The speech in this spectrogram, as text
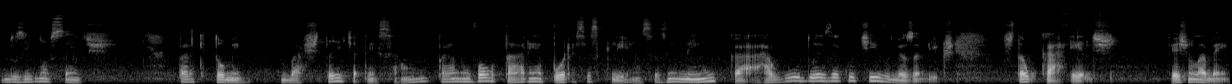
dos inocentes, para que tomem bastante atenção para não voltarem a pôr essas crianças em nenhum cargo do executivo, meus amigos. Estão cá eles. Vejam lá bem.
